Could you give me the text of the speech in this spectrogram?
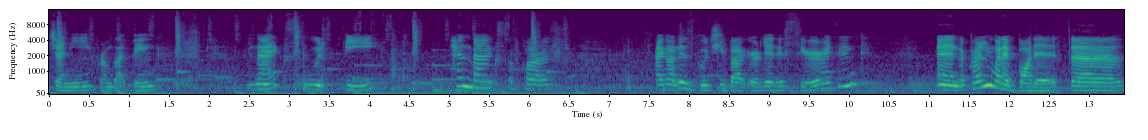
Jennie from Blackpink. Next would be handbags of course. I got this Gucci bag earlier this year I think and apparently when I bought it the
